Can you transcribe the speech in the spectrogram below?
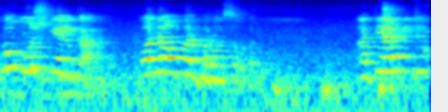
ખૂબ મુશ્કેલ કામ, કોના ઉપર ભરોસો કરવો? અત્યારની જો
